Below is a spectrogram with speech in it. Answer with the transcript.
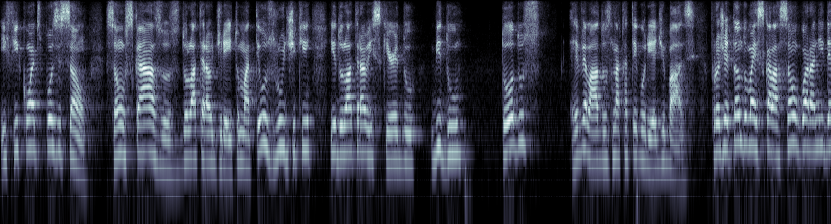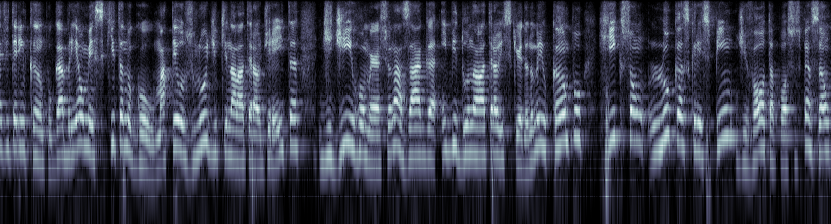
e ficam à disposição. São os casos do lateral direito Matheus Ludic e do lateral esquerdo Bidu, todos revelados na categoria de base. Projetando uma escalação, o Guarani deve ter em campo Gabriel Mesquita no gol, Matheus Ludic na lateral direita, Didi e Romércio na zaga e Bidu na lateral esquerda. No meio-campo, Rickson, Lucas Crispim, de volta após suspensão,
